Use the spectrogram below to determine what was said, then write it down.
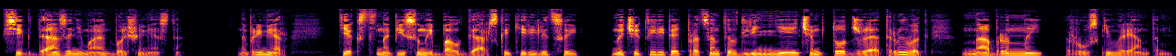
всегда занимают больше места. Например, текст, написанный болгарской кириллицей, на 4-5% длиннее, чем тот же отрывок, набранный русским вариантом.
